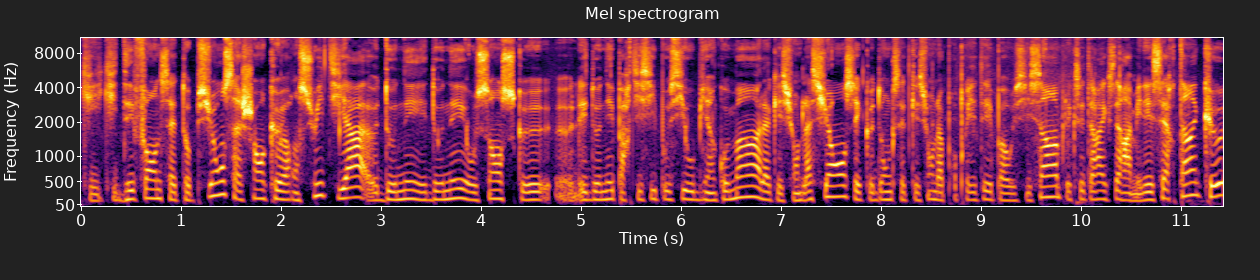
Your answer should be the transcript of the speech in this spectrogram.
qui, qui, défendent cette option, sachant qu'ensuite il y a données et données au sens que euh, les données participent aussi au bien commun, à la question de la science, et que donc cette question de la propriété n'est pas aussi simple, etc., etc. Mais il est certain que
